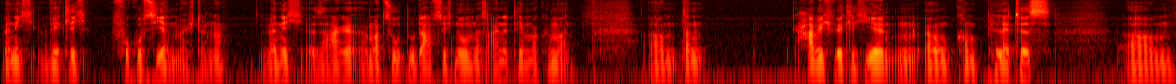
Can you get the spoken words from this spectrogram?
wenn ich wirklich fokussieren möchte. Ne? Wenn ich sage, hör mal zu, du darfst dich nur um das eine Thema kümmern ähm, dann habe ich wirklich hier ein, ein komplettes, ähm,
